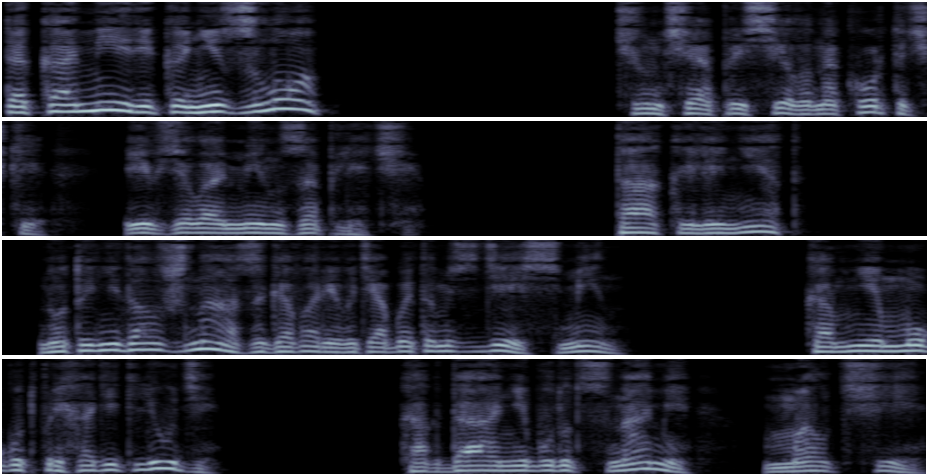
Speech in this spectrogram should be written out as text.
Так Америка не зло? Чунча присела на корточки и взяла Мин за плечи. Так или нет, но ты не должна заговаривать об этом здесь, Мин. Ко мне могут приходить люди. Когда они будут с нами, молчи.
